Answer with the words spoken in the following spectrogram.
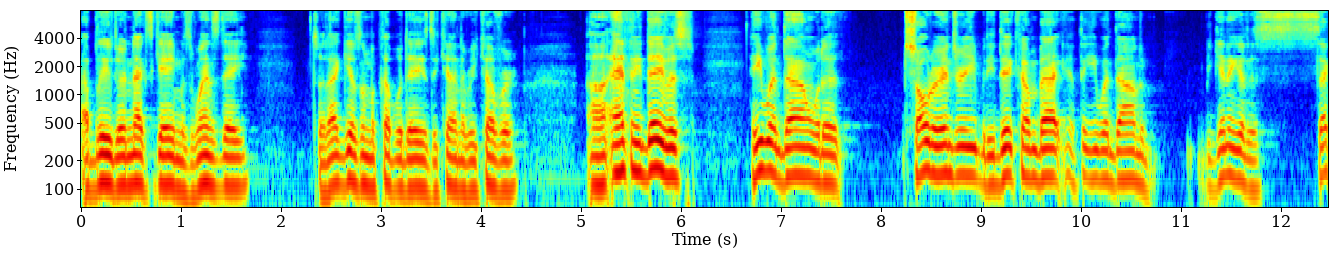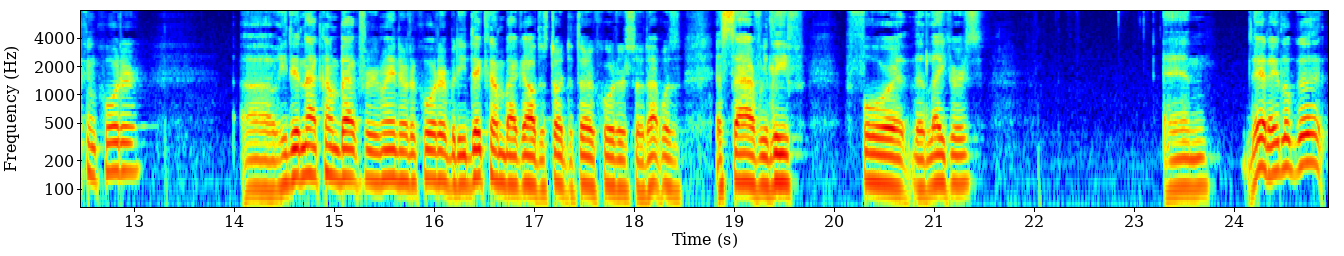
I believe their next game is Wednesday, so that gives him a couple days to kind of recover. Uh, Anthony Davis, he went down with a shoulder injury, but he did come back. I think he went down the beginning of the second quarter. Uh, he did not come back for the remainder of the quarter, but he did come back out to start the third quarter. So that was a sigh of relief for the Lakers. And yeah, they look good.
